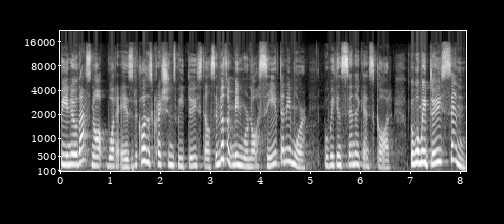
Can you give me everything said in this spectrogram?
But you know, that's not what it is. Because as Christians, we do still sin. It doesn't mean we're not saved anymore, but we can sin against God. But when we do sin,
